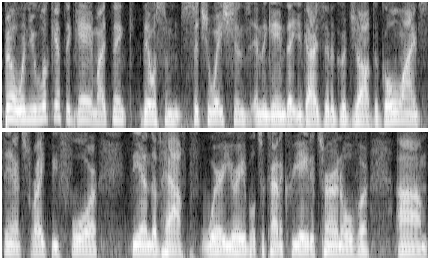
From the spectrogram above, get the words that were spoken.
Bill, when you look at the game, I think there were some situations in the game that you guys did a good job. The goal line stance right before the end of half, where you're able to kind of create a turnover. Um,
